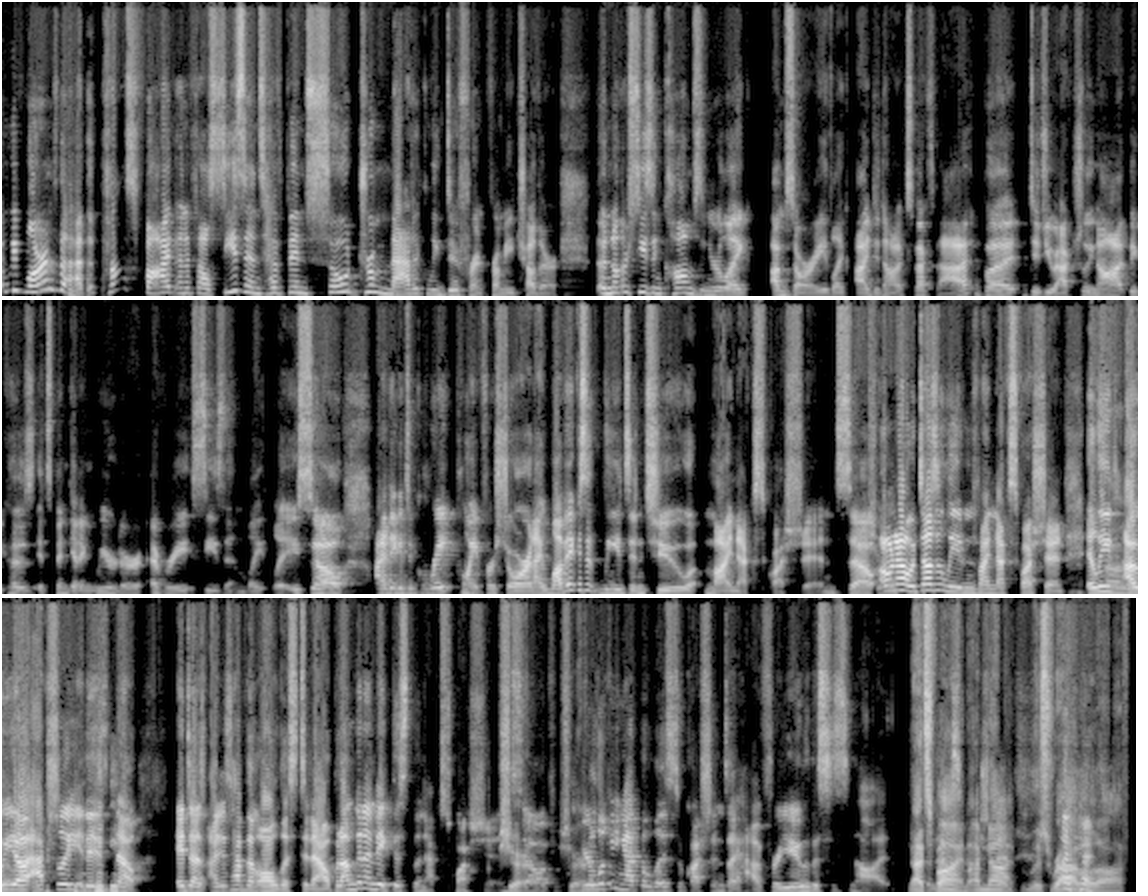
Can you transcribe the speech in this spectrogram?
And we've learned that the past five NFL seasons have been so dramatically different from each other. Another season comes and you're like, I'm sorry, like I did not expect that, but did you actually not? Because it's been getting weirder every season lately. So I think it's a great point for sure. And I love it because it leads into my next question. So, oh no, it doesn't lead into my next question. It leads, Oh, oh, no. you know, actually, it is. no, it does. I just have them all listed out, but I'm going to make this the next question. Sure, So if sure. you're looking at the list of questions I have for you, this is not That's fine. I'm not. Let's rattle it off.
